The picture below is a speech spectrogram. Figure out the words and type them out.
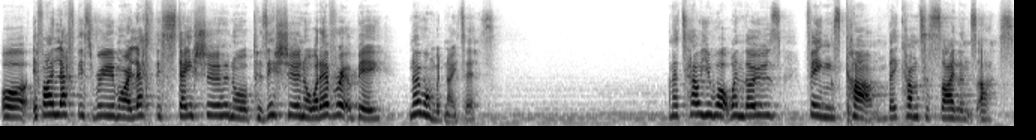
or if I left this room, or I left this station, or position, or whatever it would be, no one would notice. And I tell you what, when those things come, they come to silence us.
